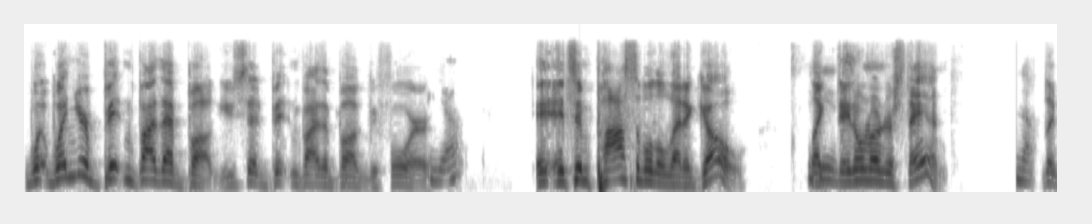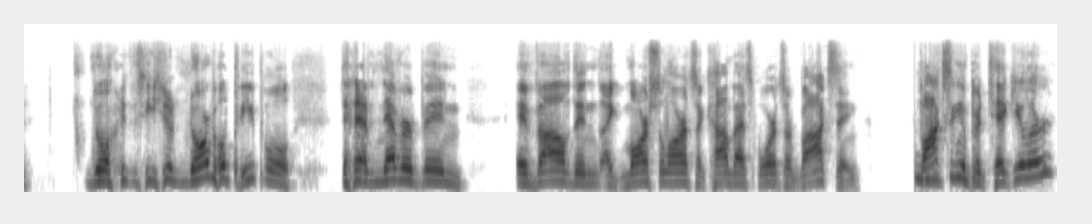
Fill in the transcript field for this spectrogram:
wh- when you're bitten by that bug. You said bitten by the bug before. Yeah. It, it's impossible to let it go. it Like they don't understand. No. Like nor, you know, normal people that have never been involved in like martial arts or combat sports or boxing. Mhm. Boxing in particular,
